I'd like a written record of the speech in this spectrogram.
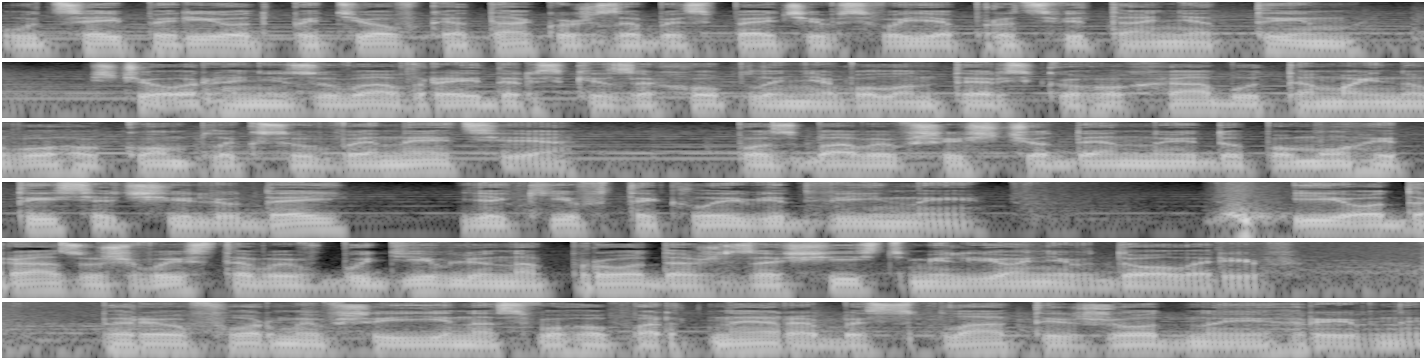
У цей період Петьовка також забезпечив своє процвітання тим, що організував рейдерське захоплення волонтерського хабу та майнового комплексу Венеція, позбавивши щоденної допомоги тисячі людей, які втекли від війни. І одразу ж виставив будівлю на продаж за 6 мільйонів доларів, переоформивши її на свого партнера без сплати жодної гривни.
